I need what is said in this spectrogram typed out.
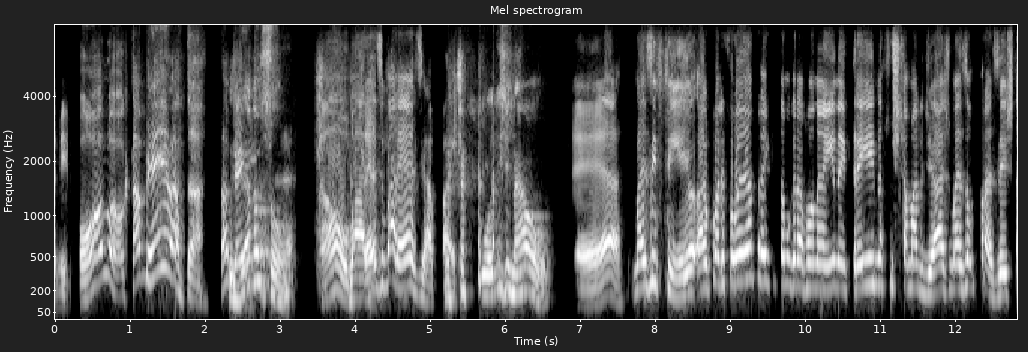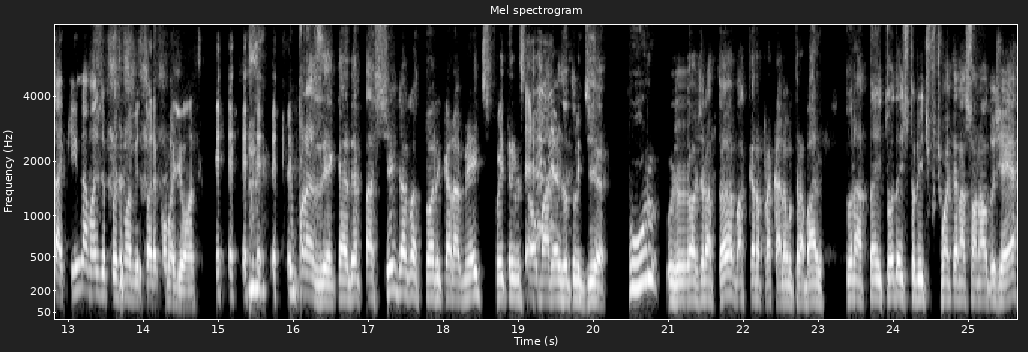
amigo. Ô, louco, tá bem, Natan. Tá O bem. Gelson, Não, o Baresi Baresi, rapaz. o original. É, mas enfim, eu- aí o Paulinho falou: entra aí que estamos gravando ainda, entrei e ainda fui chamado de Age, mas é um prazer estar aqui, ainda mais depois de uma vitória como a de ontem. Que prazer, cara. Deve estar cheio de água tônica na mente. Foi entrevistar o Barés outro dia. Puro, o Jorge Natan, bacana pra caramba o trabalho do Natan e toda a história de futebol internacional do GE.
